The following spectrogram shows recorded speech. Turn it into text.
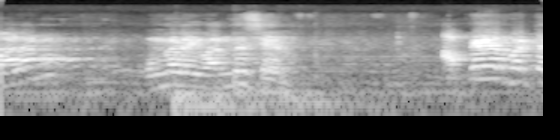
பலன் உங்களை வந்து சேரும். அப்பேற்பட்ட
